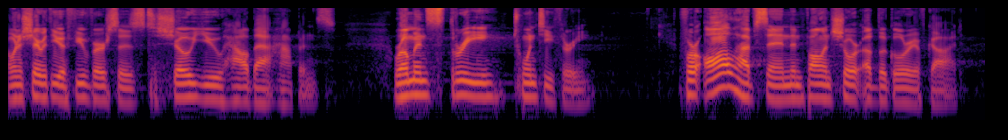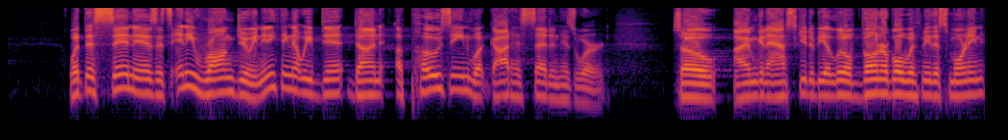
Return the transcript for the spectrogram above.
I want to share with you a few verses to show you how that happens. Romans 3 23. For all have sinned and fallen short of the glory of God. What this sin is, it's any wrongdoing, anything that we've done opposing what God has said in His Word. So I'm going to ask you to be a little vulnerable with me this morning.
